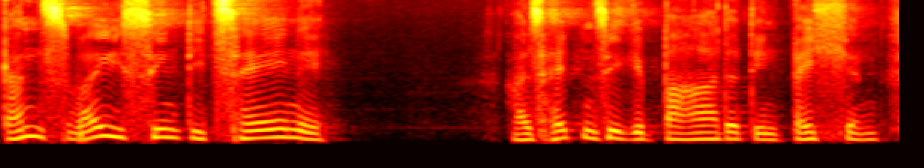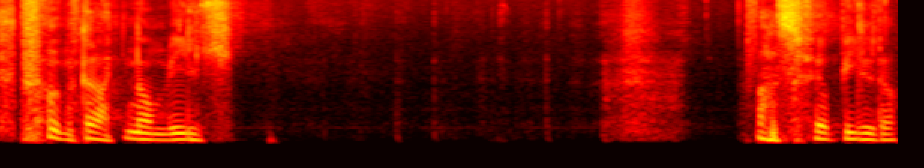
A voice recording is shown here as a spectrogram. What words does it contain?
Ganz weiß sind die Zähne, als hätten sie gebadet in Bächen von reiner Milch. Was für Bilder.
